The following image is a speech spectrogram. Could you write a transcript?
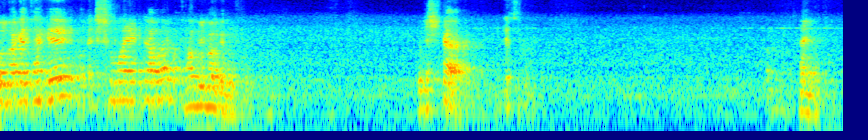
বিভাগে থাকে অনেক সময় এটা আবার ঘ বিভাগে থাকে। পরিষ্কার? থ্যাংক ইউ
